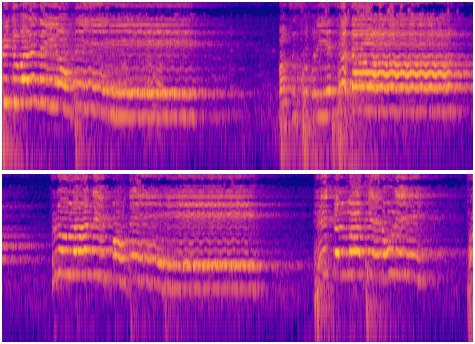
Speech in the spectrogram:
ਬਿਗਵਲ ਬਸ ਸਦਾ ਸਾਡਾ ਰੌਲਾ ਨਹੀਂ ਪਾਉਂਦੇ। ਹੇ ਕਰਮਾ ਦੇ ਰੋਣੇ ਹੋ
